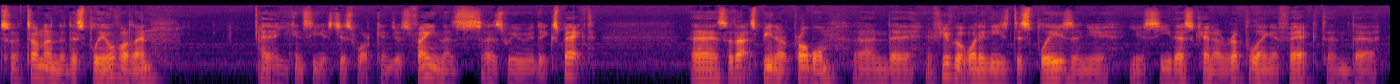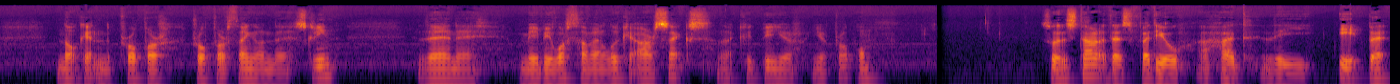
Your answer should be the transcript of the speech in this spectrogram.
So turning the display over then, uh, you can see it's just working just fine as, as we would expect. Uh, so that's been our problem and uh, if you've got one of these displays and you, you see this kind of rippling effect and uh, not getting the proper proper thing on the screen then uh, maybe worth having a look at R6 that could be your, your problem. So at the start of this video I had the 8-bit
